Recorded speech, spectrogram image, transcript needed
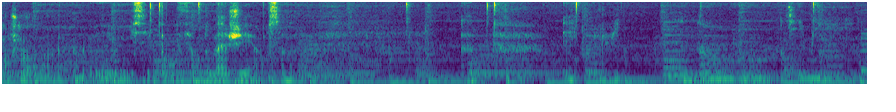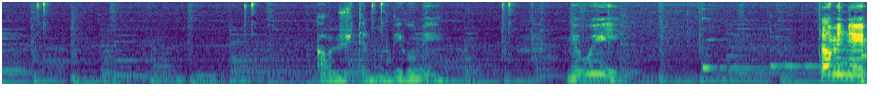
Franchement, euh, il s'est pas en fait endommager, alors ça va. Ah oui, j'ai tellement dégommé. Mais oui. Terminé.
